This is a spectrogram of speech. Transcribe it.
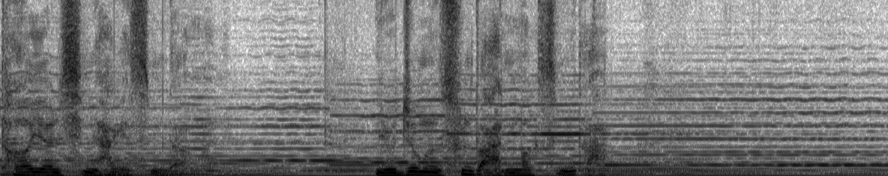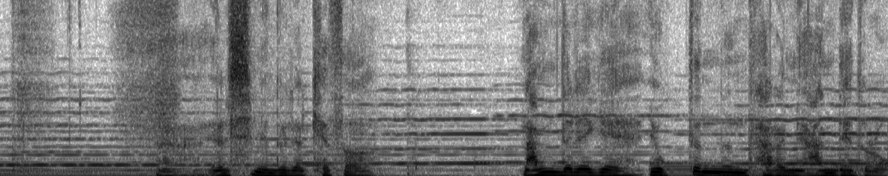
더 열심히 하겠습니다. 요즘은 술도 안 먹습니다. 아, 열심히 노력해서 남들에게 욕 듣는 사람이 안 되도록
